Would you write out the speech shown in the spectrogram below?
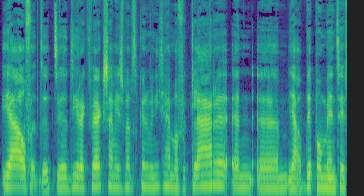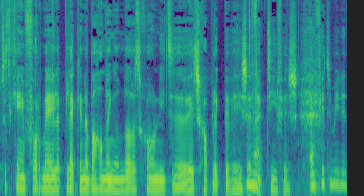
Ja, of het, het, eh, direct werkzaam is, maar dat kunnen we niet helemaal verklaren. En ehm, ja, op dit moment heeft het geen formele plek in de behandeling, omdat het gewoon niet eh, wetenschappelijk bewezen Nee. effectief is. En vitamine D?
